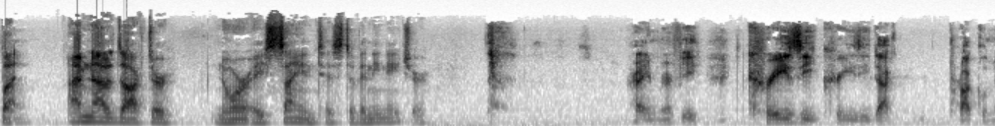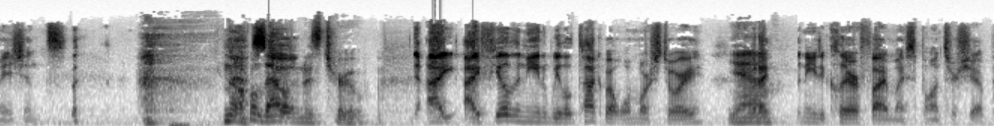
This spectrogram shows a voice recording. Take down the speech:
But I'm not a doctor nor a scientist of any nature. Ryan Murphy, crazy, crazy doc- proclamations. No, that one was true. I, I feel the need. We'll talk about one more story, Yeah. but I need to clarify my sponsorship.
